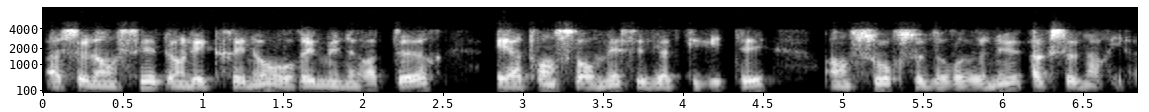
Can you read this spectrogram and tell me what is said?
à se lancer dans les créneaux rémunérateurs et à transformer ses activités en source de revenus actionnarial.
